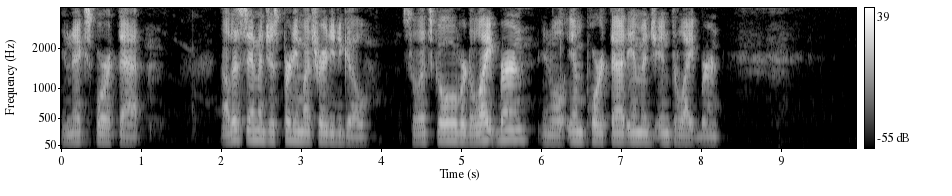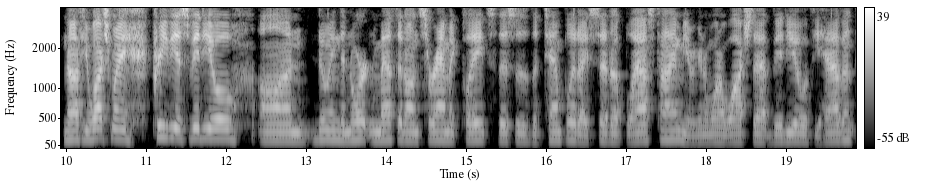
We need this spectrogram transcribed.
and export that. Now this image is pretty much ready to go. So let's go over to Lightburn and we'll import that image into Lightburn. Now, if you watch my previous video on doing the Norton method on ceramic plates, this is the template I set up last time. You're going to want to watch that video if you haven't.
